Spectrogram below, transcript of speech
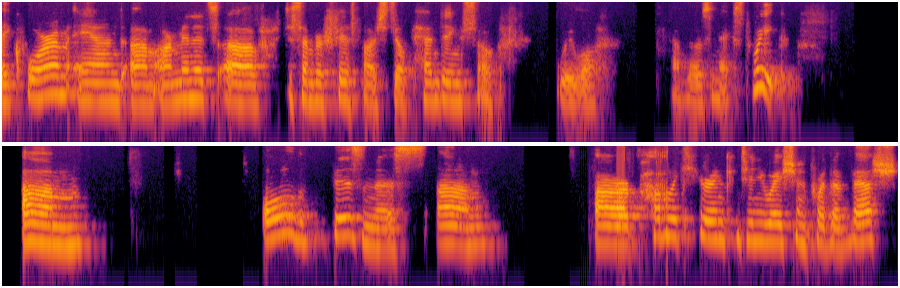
a quorum and um, our minutes of December 5th are still pending, so we will have those next week. Um, Old business, um, our public hearing continuation for the VESH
